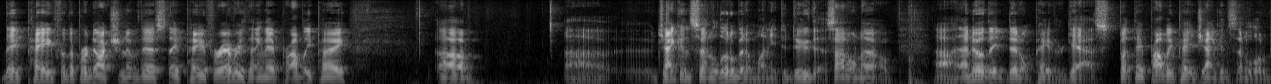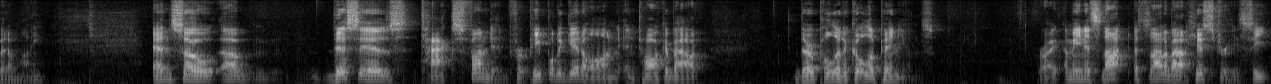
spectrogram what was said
They pay for the production of this. They pay for everything. They probably pay uh, uh, Jenkinson a little bit of money to do this. I don't know. Uh, I know they, they don't pay their guests, but they probably pay Jenkinson a little bit of money. And so um, this is tax funded for people to get on and talk about their political opinions. Right? I mean, it's not it's not about history. See,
